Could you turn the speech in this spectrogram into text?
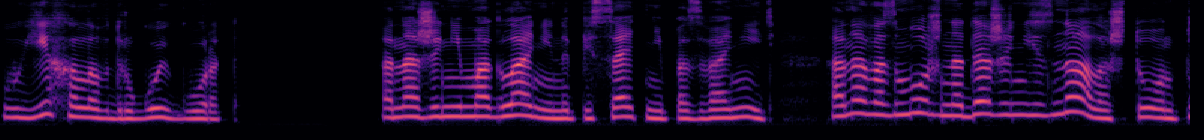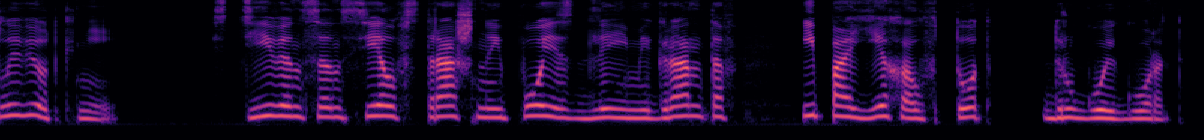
уехала в другой город. Она же не могла ни написать, ни позвонить, она, возможно, даже не знала, что он плывет к ней. Стивенсон сел в страшный поезд для иммигрантов и поехал в тот другой город.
